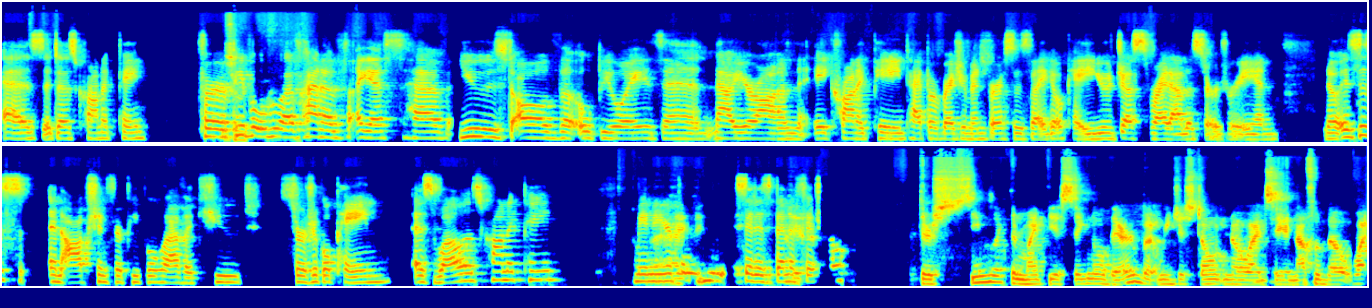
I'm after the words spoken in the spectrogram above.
as it does chronic pain? For people who have kind of i guess have used all the opioids and now you're on a chronic pain type of regimen versus like okay you're just right out of surgery and you know is this an option for people who have acute surgical pain as well as chronic pain? I mean your is it as beneficial? there seems like there might be a signal there, but we just don't know, I'd say, enough about what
